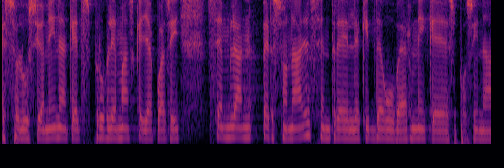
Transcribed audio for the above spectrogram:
Es solucionin aquests problemes que ja quasi semblen personals entre l'equip de govern i que es posin a,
